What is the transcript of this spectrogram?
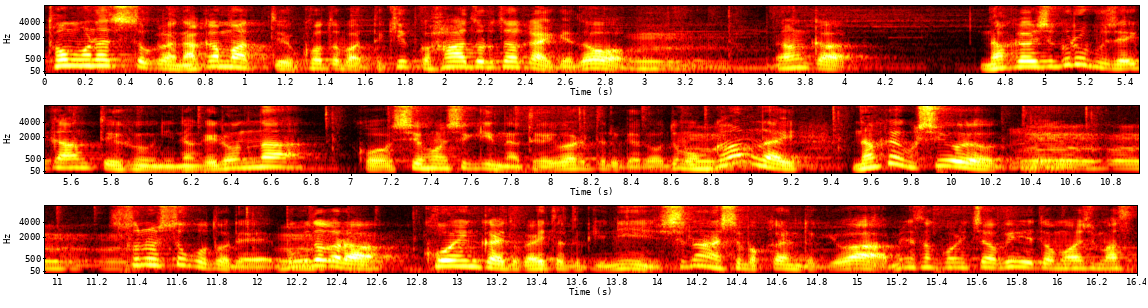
友達とか仲間っていう言葉って結構ハードル高いけど、うん。なんか仲良しグループじゃいかんっていうふうになんかいろんなこう資本主義になって言われてるけどでも元来仲良くしようよっていう、その一言で僕だから講演会とか行った時に知らない人ばっかりの時は「皆さんこんにちはビリーと申します。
